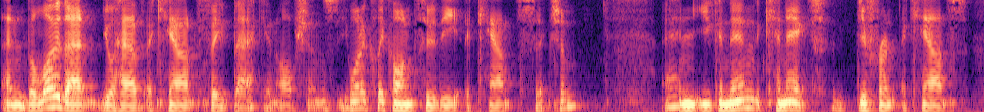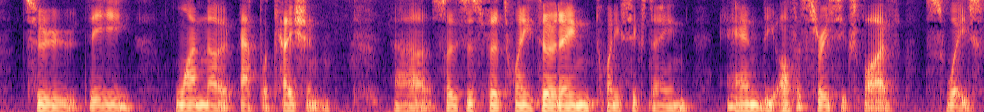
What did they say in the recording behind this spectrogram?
and below that you'll have Account, Feedback, and Options. You want to click on to the Account section and you can then connect different accounts to the OneNote application. Uh, so this is for 2013, 2016, and the Office 365 suite.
